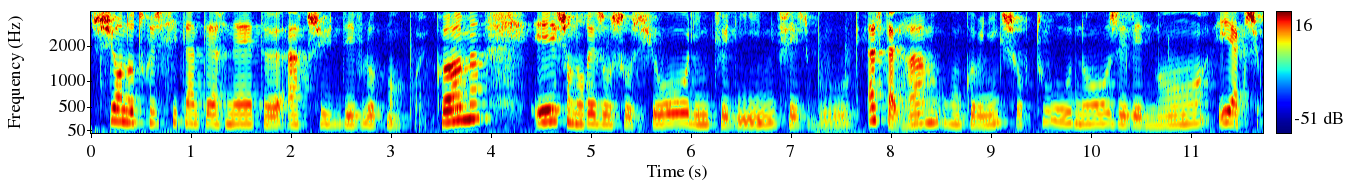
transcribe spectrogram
sur notre site internet euh, arcsuddéveloppement.com et sur nos réseaux sociaux, LinkedIn, Facebook, Instagram, où on communique sur tous nos événements et actions.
